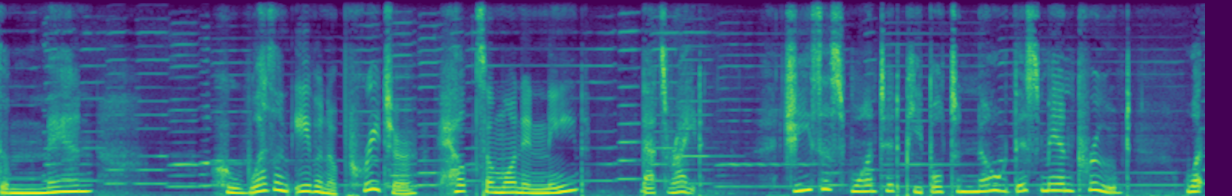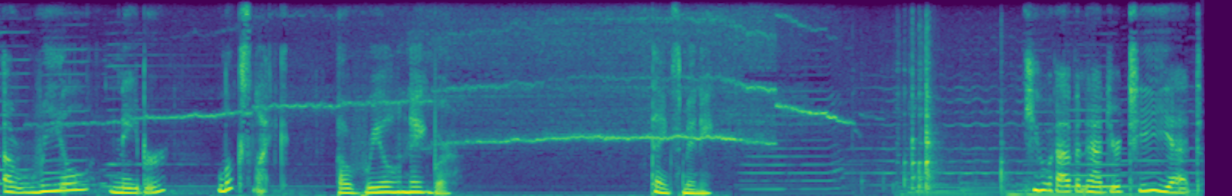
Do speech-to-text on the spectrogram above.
the man who wasn't even a preacher helped someone in need? That's right. Jesus wanted people to know this man proved what a real neighbor looks like. A real neighbor. Thanks, Minnie. You haven't had your tea yet.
